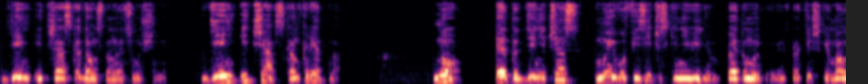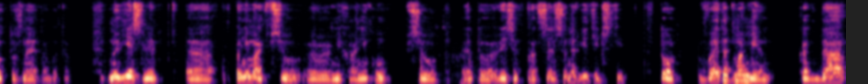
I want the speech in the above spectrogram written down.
день и час, когда он становится мужчиной. День и час конкретно. Но этот день и час мы его физически не видим, поэтому практически мало кто знает об этом. Но если э, понимать всю э, механику, всю эту, весь этот процесс энергетический, то в этот момент, когда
